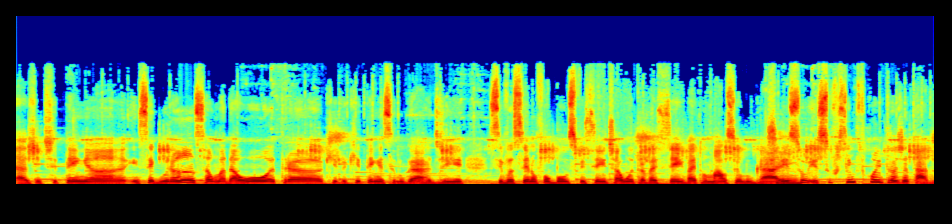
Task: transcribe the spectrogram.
a gente tenha insegurança uma da outra, que, que tem esse lugar de se você não for boa o suficiente, a outra vai ser e vai tomar o seu lugar. Sim. Isso, isso sempre ficou introjetado.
